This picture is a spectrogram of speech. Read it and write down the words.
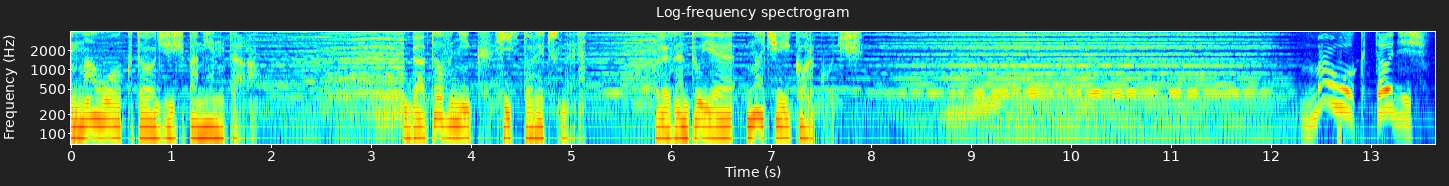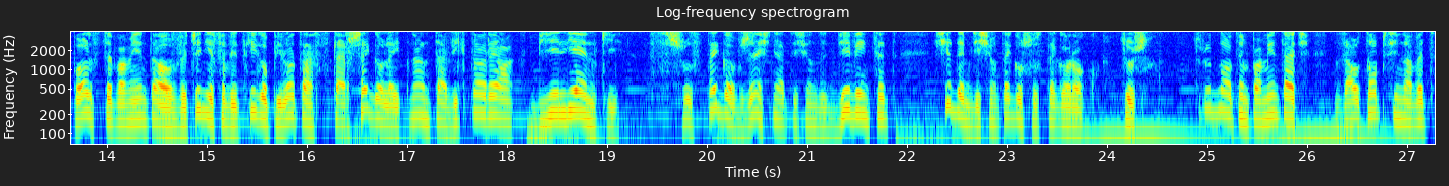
Mało kto dziś pamięta. Datownik historyczny prezentuje Maciej Korkuć. Mało kto dziś w Polsce pamięta o wyczynie sowieckiego pilota starszego lejtnanta Wiktora Bielienki z 6 września 1976 roku. Cóż, trudno o tym pamiętać z autopsji nawet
